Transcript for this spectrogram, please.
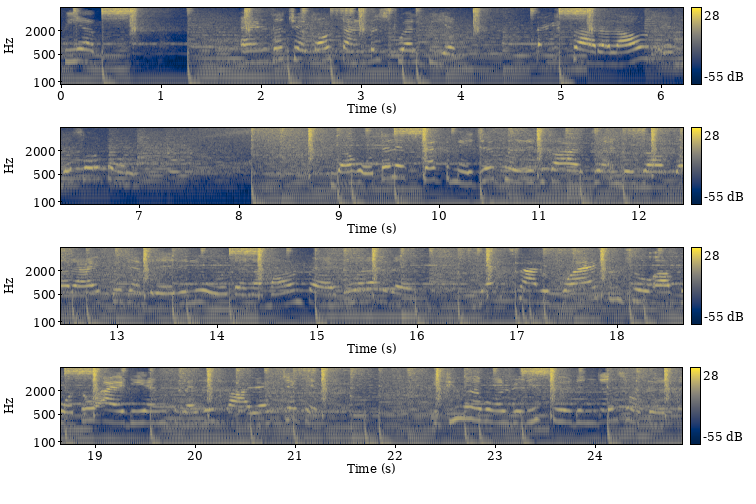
p.m. and the checkout time is 12 p.m. Pets are allowed in this hotel. The hotel accepts major credit cards and reserves the right to temporarily hold an amount prior to arrival. Guests are required to show a photo ID and credit card at check-in. If you have already stayed in this hotel,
